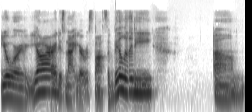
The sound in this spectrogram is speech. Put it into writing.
your yard. It's not your responsibility. Um,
